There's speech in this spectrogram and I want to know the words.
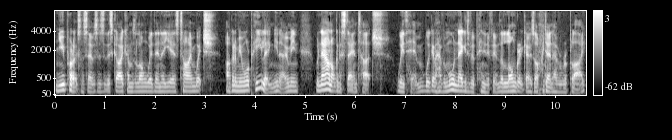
new products and services that this guy comes along with in a year's time, which are going to be more appealing. You know, I mean, we're now not going to stay in touch with him. We're going to have a more negative opinion of him. The longer it goes on, we don't have a reply.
